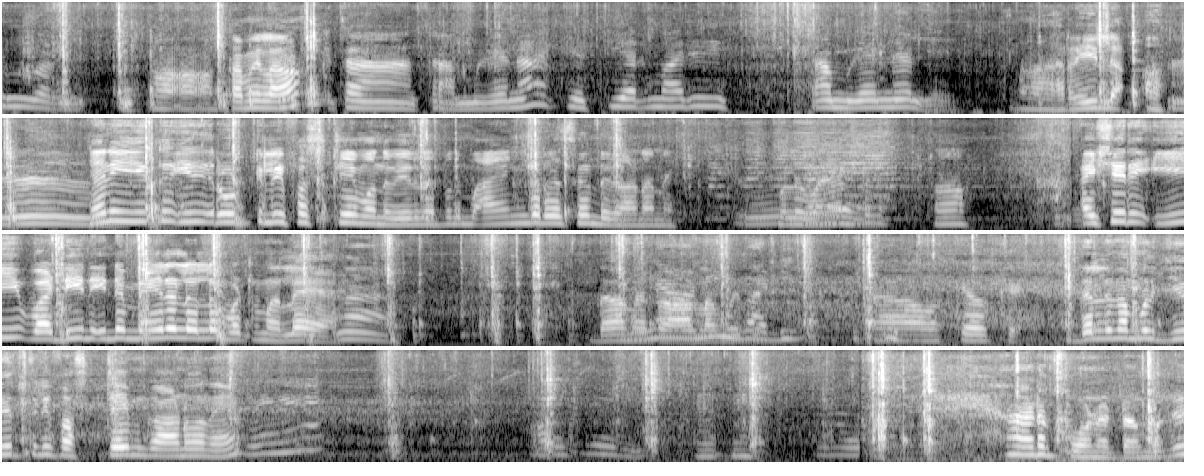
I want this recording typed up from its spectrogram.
എന്ന് പറയും. തമിഴാ? തമിഴനാ? ചെട്ടിയാർമാര് തമിഴനല്ലേ? അറിയില്ല. ഞാൻ ഇത് ഈ റൂട്ടിൽ ഫസ്റ്റ് ടൈം വന്ന് വരുന്നത് അപ്പം ഭയങ്കര രസമുണ്ട് കാണാനേ. ആ. അത് ഈ വടി ഇതിന്റെ മേലെല്ലാം വെട്ടണല്ലേ ഇതാണ് കാണാൻ ഓക്കെ ഓക്കെ. ഇതെല്ലാം നമ്മൾ ജീവിതത്തിൽ ഫസ്റ്റ് ടൈം കാണുവന്നേ അവിടെ പോണം കേട്ടോ നമുക്ക്.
